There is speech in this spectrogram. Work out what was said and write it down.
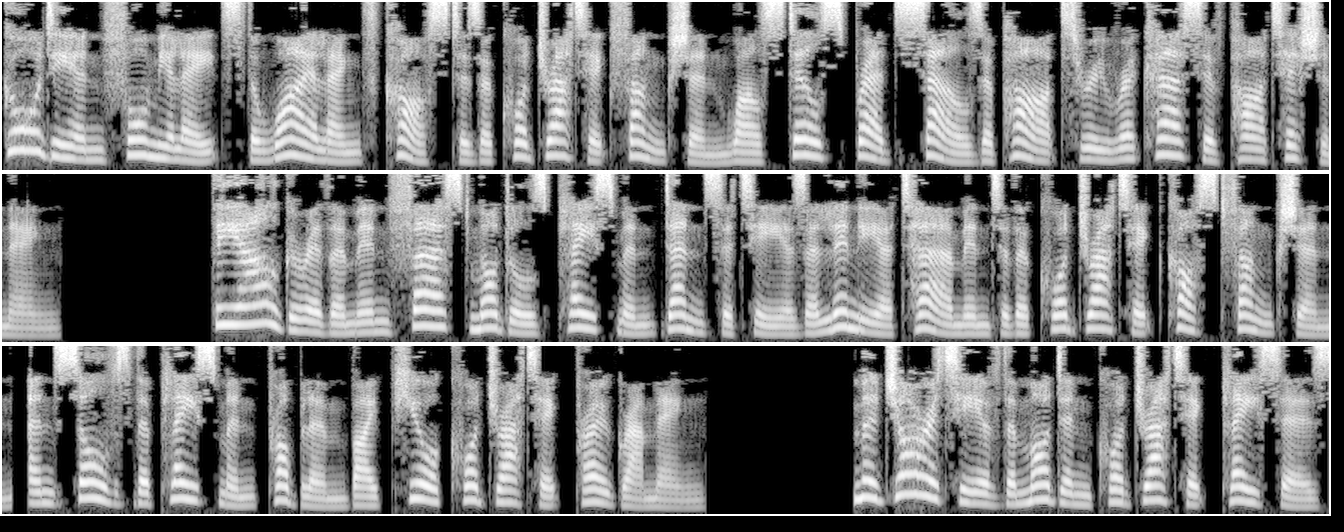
Gordian formulates the wire length cost as a quadratic function while still spreads cells apart through recursive partitioning. The algorithm in first models placement density as a linear term into the quadratic cost function, and solves the placement problem by pure quadratic programming. Majority of the modern quadratic places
